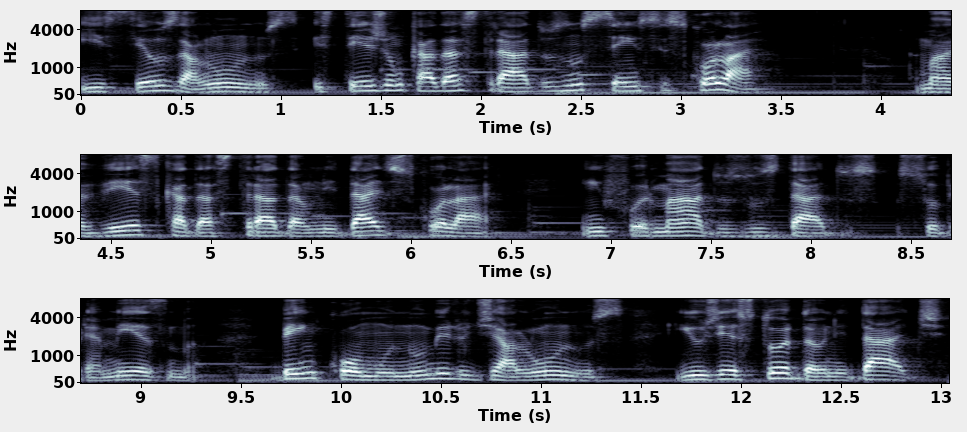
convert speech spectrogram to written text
e seus alunos estejam cadastrados no censo escolar. Uma vez cadastrada a unidade escolar, informados os dados sobre a mesma, bem como o número de alunos e o gestor da unidade,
